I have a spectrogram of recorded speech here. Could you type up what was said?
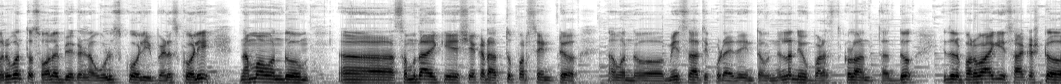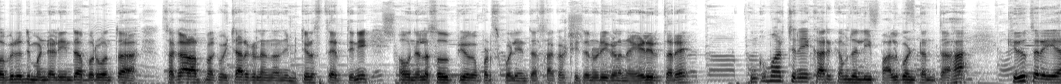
ಬರುವಂಥ ಸೌಲಭ್ಯಗಳನ್ನ ಉಳಿಸ್ಕೊಳ್ಳಿ, ಬೆಳೆಸ್ಕೊಳ್ಳಿ. ನಮ್ಮ ಒಂದು ಸಮುದಾಯಕ್ಕೆ ಶೇಕಡ ಹತ್ತು ಪರ್ಸೆಂಟ್ ಒಂದು ಮೀಸಲಾತಿ ಕೂಡ ಇದೆ. ಇಂಥವನ್ನೆಲ್ಲ ನೀವು ಬಳಸ್ಕೊಳ್ಳೋ ಅಂಥದ್ದು. ಇದರ ಪರವಾಗಿ ಸಾಕಷ್ಟು ಅಭಿವೃದ್ಧಿ ಮಂಡಳಿಯಿಂದ ಬರುವಂಥ ಸಕಾರಾತ್ಮಕ ವಿಚಾರಗಳನ್ನು ನಾನು ನಿಮಗೆ ತಿಳಿಸ್ತಾ ಇರ್ತೀನಿ. ಅವನ್ನೆಲ್ಲ ಸದುಪಯೋಗ ಪಡಿಸ್ಕೊಳ್ಳಿ ಅಂತ ಸಾಕಷ್ಟು ಹಿತನುಡಿಗಳನ್ನು ಹೇಳಿರ್ತಾರೆ. ಕುಂಕುಮಾರ್ಚನೆ ಕಾರ್ಯಕ್ರಮದಲ್ಲಿ ಪಾಲ್ಗೊಂಡಂತಹ ಕಿರುತೆರೆಯ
